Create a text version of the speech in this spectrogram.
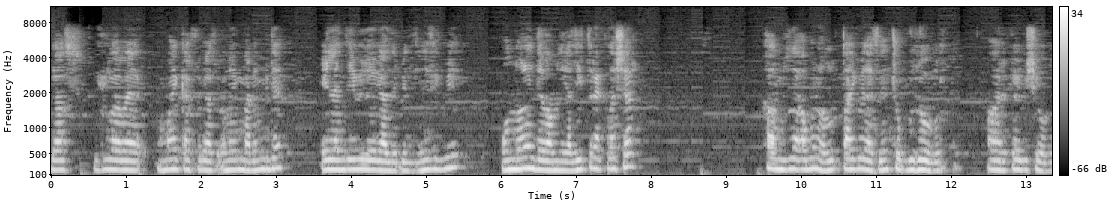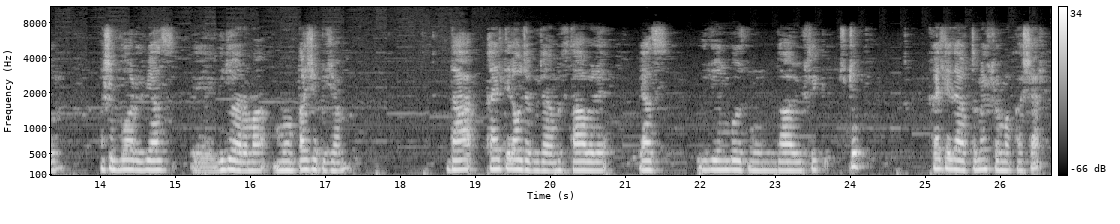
Biraz Zula ve Minecraft'a biraz önem verdim. Bir de eğlenceli video geldi bildiğiniz gibi. Onların devamını gelecektir arkadaşlar. Kanalımıza abone olup takip ederseniz çok güzel olur. Harika bir şey olur. İşte bu arada biraz e, videolarıma montaj yapacağım. Daha kaliteli olacak videolarımız. Daha böyle biraz videonun boyutunu daha yüksek tutup kaliteli yaptırmak istiyorum arkadaşlar.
